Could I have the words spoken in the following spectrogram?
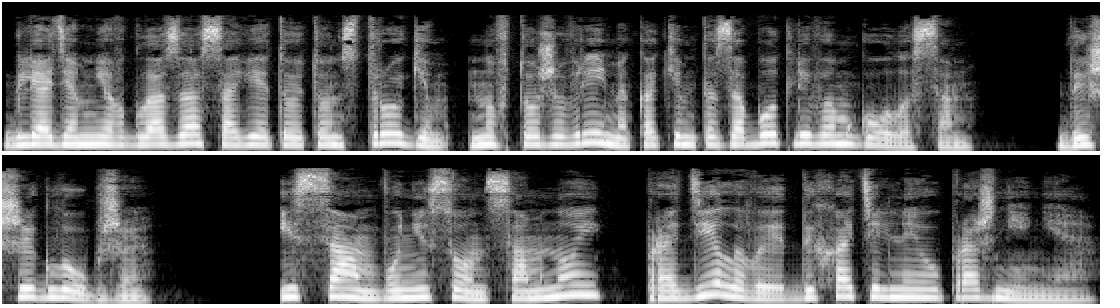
Глядя мне в глаза, советует он строгим, но в то же время каким-то заботливым голосом. «Дыши глубже». И сам в унисон со мной проделывает дыхательные упражнения.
